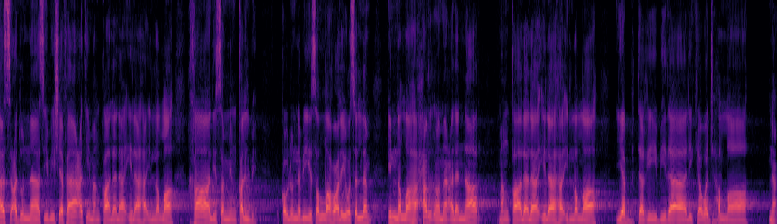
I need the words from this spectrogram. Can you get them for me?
أسعد الناس بشفاعة من قال لا إله إلا الله خالصا من قلبه. قول النبي صلى الله عليه وسلم إن الله حرم على النار من قال لا إله إلا الله يبتغي بذلك وجه الله. نعم.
